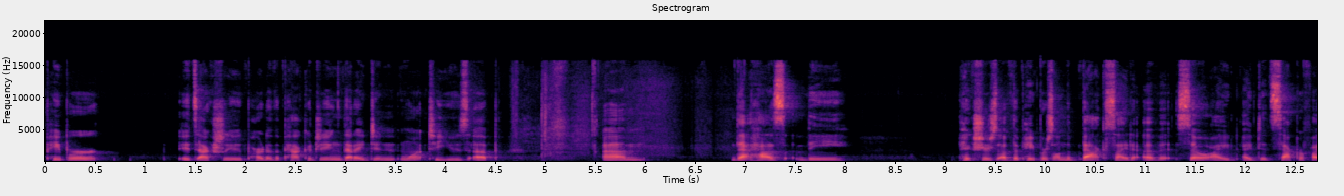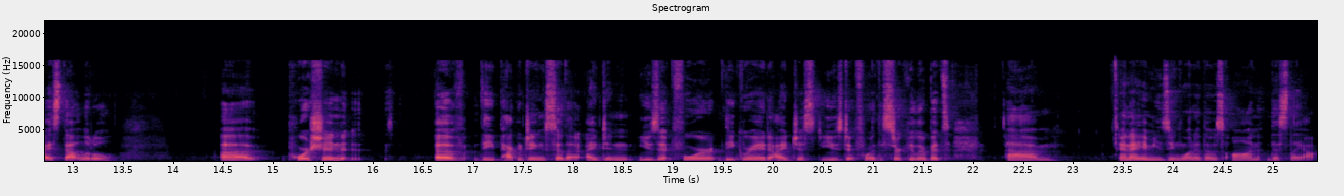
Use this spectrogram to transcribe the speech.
paper. It's actually part of the packaging that I didn't want to use up um, that has the pictures of the papers on the back side of it. So I, I did sacrifice that little uh, portion of the packaging so that I didn't use it for the grid. I just used it for the circular bits. Um, and I am using one of those on this layout.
